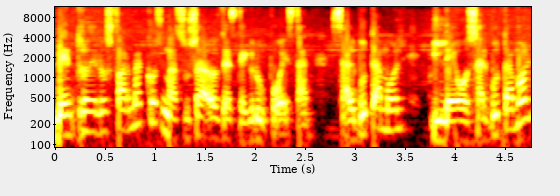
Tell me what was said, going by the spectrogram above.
Dentro de los fármacos más usados de este grupo están salbutamol y leosalbutamol.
